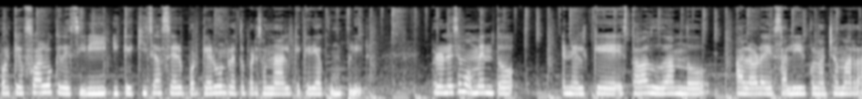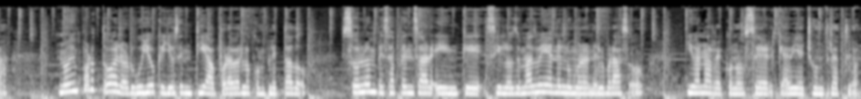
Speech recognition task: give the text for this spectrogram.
porque fue algo que decidí y que quise hacer porque era un reto personal que quería cumplir. Pero en ese momento en el que estaba dudando a la hora de salir con la chamarra, no importó el orgullo que yo sentía por haberlo completado, Solo empecé a pensar en que si los demás veían el número en el brazo, iban a reconocer que había hecho un triatlón.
